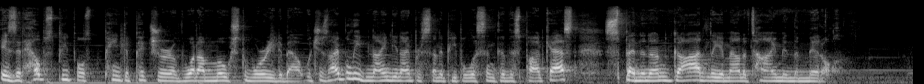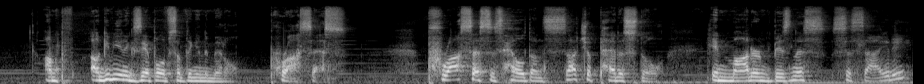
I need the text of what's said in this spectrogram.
is it helps people paint a picture of what I'm most worried about, which is I believe 99% of people listening to this podcast spend an ungodly amount of time in the middle. i I'll give you an example of something in the middle process process is held on such a pedestal in modern business society,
